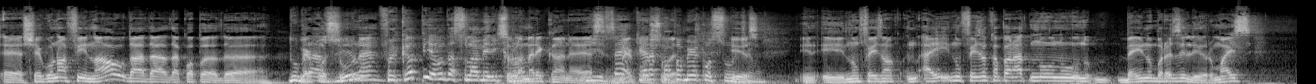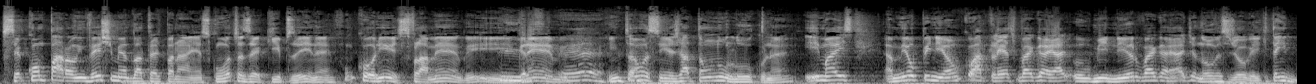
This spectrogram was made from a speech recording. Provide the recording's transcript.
é, chegou na final da, da, da Copa da Do Mercosul, Brasil, né? Foi campeão da Sul-Americana. Sul-Americana, é essa. Isso, é, que era a Copa é. Mercosul. Isso. E, e não fez uma, aí não fez um campeonato no- no- no- bem no brasileiro, mas você comparar o investimento do Atlético Paranaense com outras equipes aí, né? Com Corinthians, Flamengo e Isso, Grêmio. é. Então, assim, já estão no lucro, né? E mas a minha opinião é que o Atlético vai ganhar, o Mineiro vai ganhar de novo esse jogo aí, que tem,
